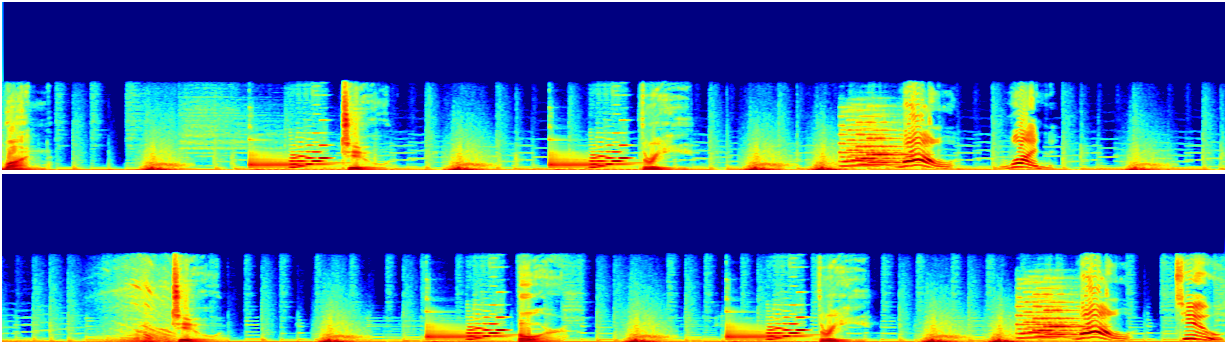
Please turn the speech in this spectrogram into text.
One, two, three, Wow! One, two, four, three, wow! Two,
